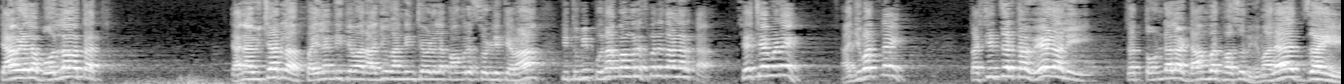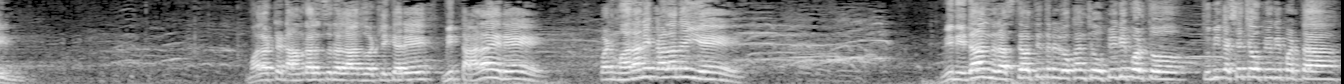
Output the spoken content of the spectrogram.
त्यावेळेला बोलला होतात त्यांना विचारलं पहिल्यांदा तेव्हा राजीव गांधींच्या वेळेला काँग्रेस सोडली तेव्हा की तुम्ही पुन्हा काँग्रेसमध्ये जाणार का? छे म्हणे. अजिबात नाही. तशीच जर का वेळ आली तर तोंडाला डांबर फासून हिमालयात जाईन. मला वाटतं डांबराला सुद्धा लाज वाटली की अरे मी काळा आहे रे. पण मनाने काळा नाहीये. मी निदान रस्त्यावरती तरी लोकांच्या उपयोगी पडतो. तुम्ही कशाच्या उपयोगी पडता?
